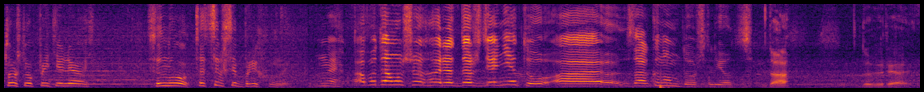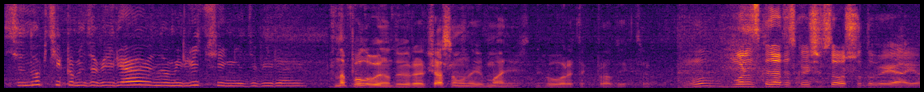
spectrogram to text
то, що приділяють? Синок, та це все брехуни. Не. А потому что, говорят, дождя нету, а за окном дождь льется. Да, довіряю. Синоптикам довіряю, але міліції не довіряю. Наполовину довіряю. Часом вони обманюють, не говорять так правду, як треба. Ну, можна сказати, скоріше всього, що довіряю,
